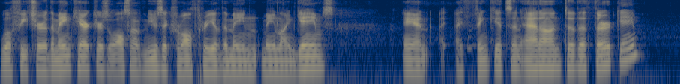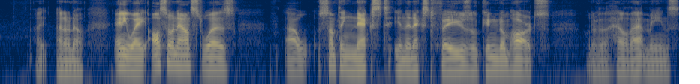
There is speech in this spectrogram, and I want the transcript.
Will feature the main characters. Will also have music from all three of the main mainline games, and I, I think it's an add-on to the third game. I I don't know. Anyway, also announced was uh, something next in the next phase of Kingdom Hearts, whatever the hell that means.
